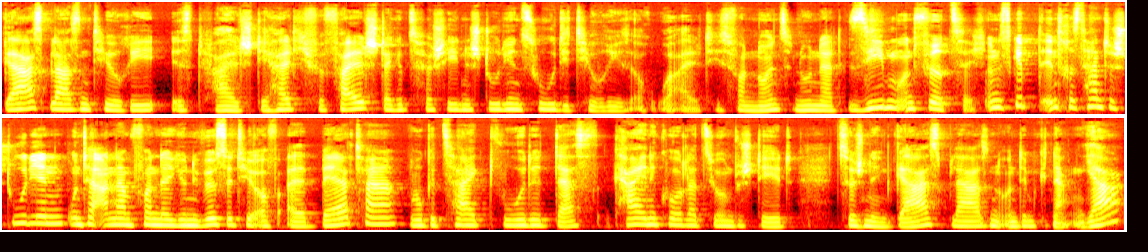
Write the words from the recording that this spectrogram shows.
Gasblasentheorie ist falsch. Die halte ich für falsch. Da gibt es verschiedene Studien zu. Die Theorie ist auch uralt. Die ist von 1947. Und es gibt interessante Studien, unter anderem von der University of Alberta, wo gezeigt wurde, dass keine Korrelation besteht zwischen den Gasblasen und dem Knacken. Ja,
